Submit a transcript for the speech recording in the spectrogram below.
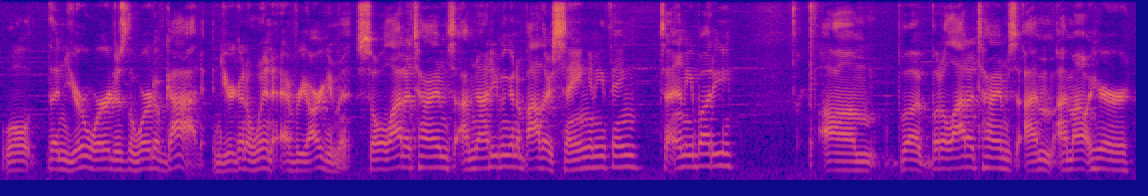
well, then your word is the word of God, and you're going to win every argument. So a lot of times, I'm not even going to bother saying anything to anybody. Um, but but a lot of times, I'm I'm out here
